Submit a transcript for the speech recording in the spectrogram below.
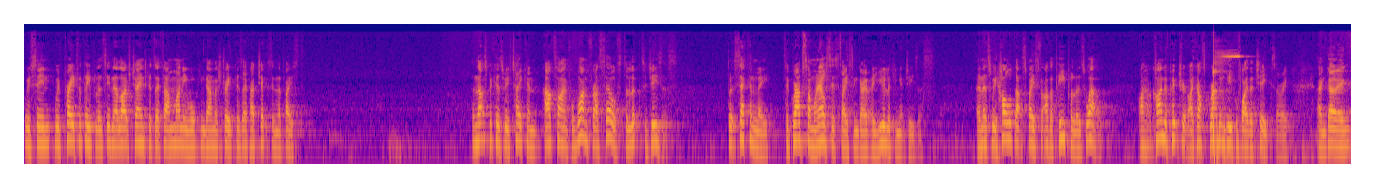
We've, seen, we've prayed for people and seen their lives change because they found money walking down the street because they've had checks in the post. And that's because we've taken our time, for one, for ourselves to look to Jesus. But secondly, to grab someone else's face and go, Are you looking at Jesus? And as we hold that space for other people as well, I kind of picture it like us grabbing people by the cheek, sorry, and going,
